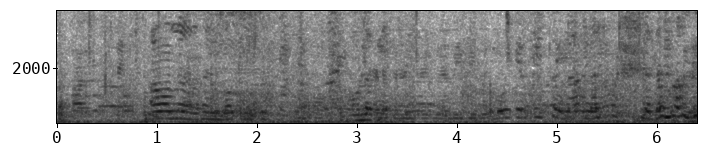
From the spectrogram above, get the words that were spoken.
Awan na lang sa libot. Ulat na. Bukir piso na na. Nadamag.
